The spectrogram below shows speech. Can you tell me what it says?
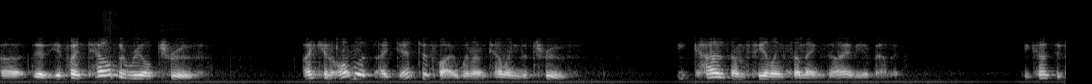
uh, that if I tell the real truth, I can almost identify when I'm telling the truth because I'm feeling some anxiety about it, because it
